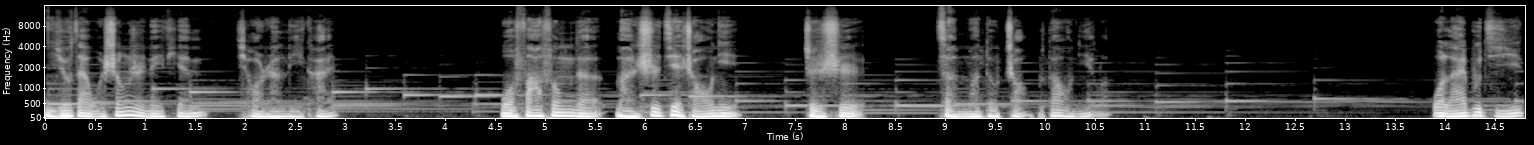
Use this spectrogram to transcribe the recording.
你就在我生日那天悄然离开。我发疯的满世界找你，只是怎么都找不到你了。我来不及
